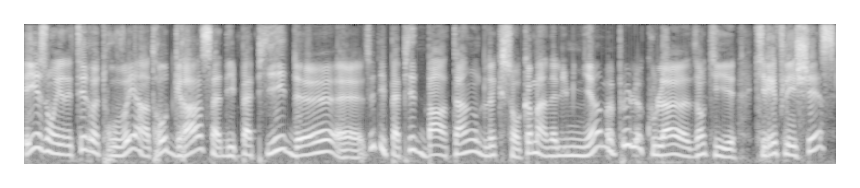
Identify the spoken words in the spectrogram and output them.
Et ils ont été retrouvés, entre autres, grâce à des papiers de, euh, tu sais, des papiers de bâtande là, qui sont comme en aluminium, un peu, la couleur, disons, qui, réfléchissent.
